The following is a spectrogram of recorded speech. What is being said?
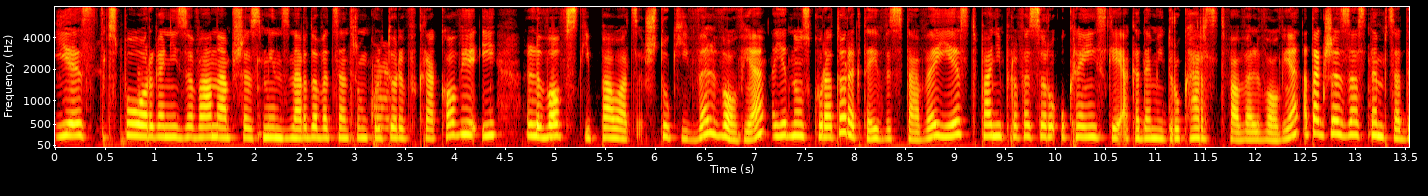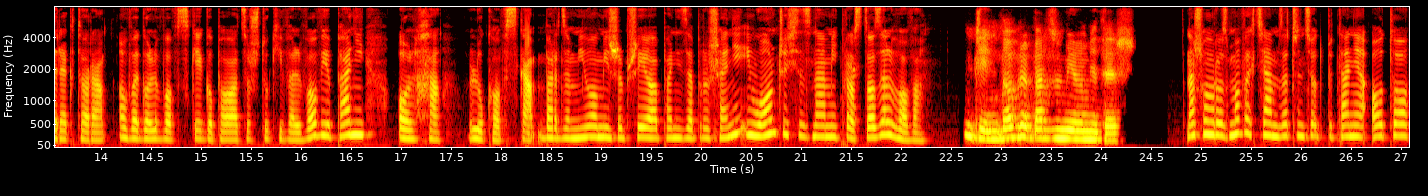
Jest współorganizowana przez Międzynarodowe Centrum Kultury w Krakowie i Lwowski Pałac Sztuki w Lwowie. Jedną z kuratorek tej wystawy jest pani profesor Ukraińskiej Akademii Drukarstwa w Lwowie, a także zastępca dyrektora owego Lwowskiego Pałacu Sztuki w Lwowie, pani Olcha Lukowska. Bardzo miło mi, że przyjęła Pani zaproszenie i łączy się z nami prosto z Lwowa. Dzień dobry, bardzo miło mnie też. Naszą rozmowę chciałam zacząć od pytania o to,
